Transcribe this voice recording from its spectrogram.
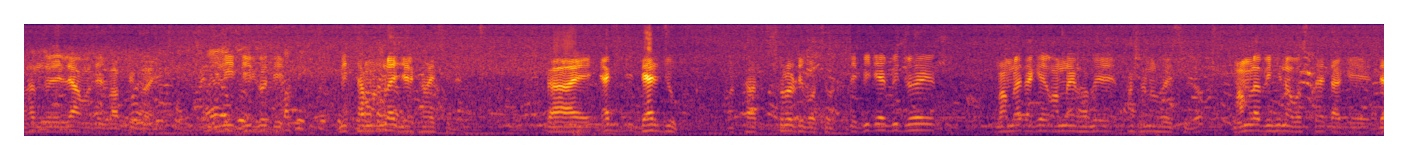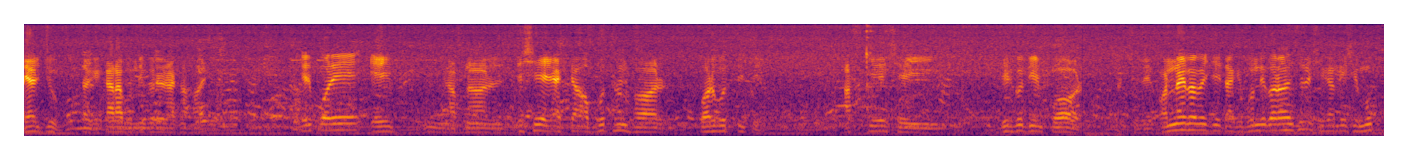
আলহামদুলিল্লাহ আমাদের বাপি ভাই। দীর্ঘদিন মিথ্যা মামলায় জেলখানায় ছিলেন। প্রায় এক, দেড় যুগ, অর্থাৎ ষোলোটি বছর। বিটিআর বিদ্রোহের মামলায় তাকে অন্যায়ভাবে ফাঁসানো হয়েছিল। মামলাবিহীন অবস্থায় তাকে দেড় যুগ তাকে কারাবন্দি করে রাখা হয়। এরপরে এই আপনার দেশে একটা অভ্যুত্থান হওয়ার পরবর্তীতে আজকে সেই দীর্ঘদিন পর আসলে অন্যায়ভাবে যে তাকে বন্দি করা হয়েছিল, সেখান থেকে সে মুক্ত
